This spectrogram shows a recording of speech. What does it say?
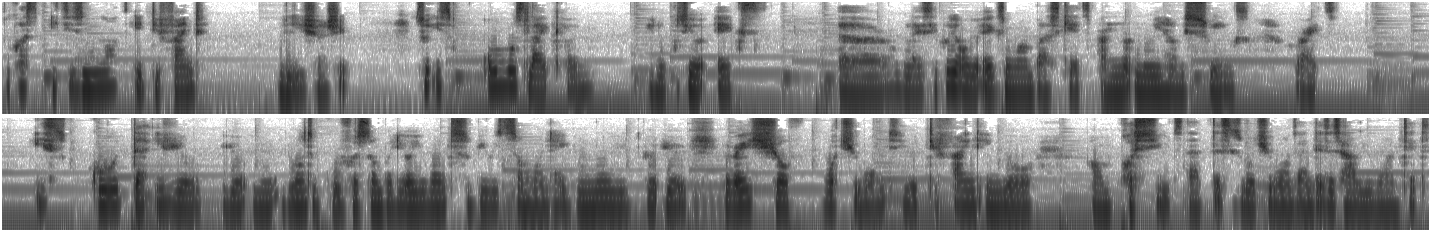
because it is not a defined relationship. So it's almost like um, you know putting your eggs, uh, like say putting all your eggs in one basket and not knowing how it swings, right? It's good that if you you you want to go for somebody or you want to be with someone that you know you you're, you're, you're very sure of what you want. You're defined in your um, pursuit that this is what you want and this is how you want it.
